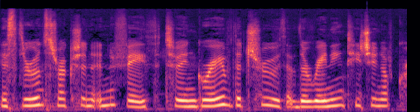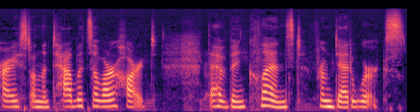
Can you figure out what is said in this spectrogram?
is through instruction in faith to engrave the truth of the reigning teaching of Christ on the tablets of our heart that have been cleansed from dead works.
